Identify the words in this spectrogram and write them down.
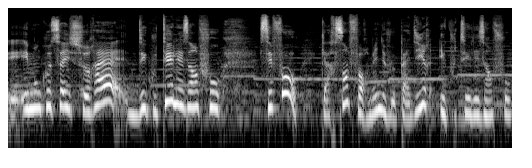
Et, mon conseil serait d'écouter les infos. C'est faux, car s'informer ne veut pas dire écouter les infos.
